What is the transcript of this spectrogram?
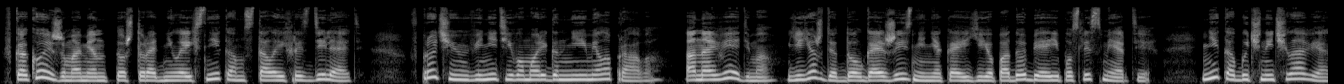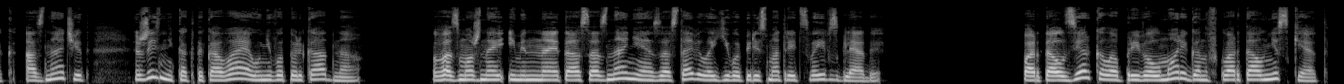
В какой же момент то, что роднило их с Ником, стало их разделять? Впрочем, винить его Мориган не имела права. Она ведьма, ее ждет долгая жизнь и некое ее подобие и после смерти. Ник — обычный человек, а значит, жизнь как таковая у него только одна. Возможно, именно это осознание заставило его пересмотреть свои взгляды. Портал зеркала привел Мориган в квартал Нескет,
